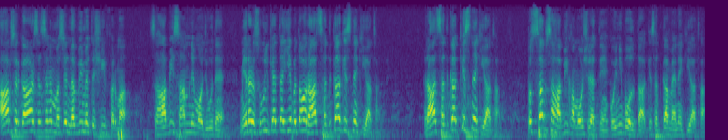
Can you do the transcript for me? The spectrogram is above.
آپ سرکار صلی اللہ علیہ وسلم مسجد نبی میں تشریف فرما، صحابی سامنے موجود ہیں۔ میرا رسول کہتا ہے، یہ بتاؤ، رات صدقہ کس نے کیا تھا؟ رات صدقہ کس نے کیا تھا؟ تو سب صحابی خاموش رہتے ہیں، کوئی نہیں بولتا کہ صدقہ میں نے کیا تھا۔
